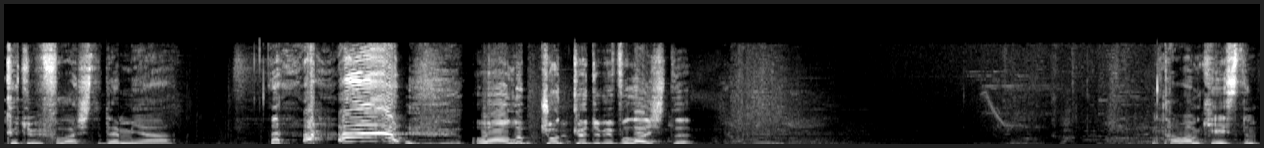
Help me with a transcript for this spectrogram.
Kötü bir flash'tı değil mi ya? Oğlum çok kötü bir flash'tı. Tamam kestim.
